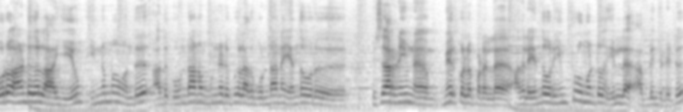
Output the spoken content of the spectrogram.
ஒரு ஆண்டுகள் ஆகியும் இன்னமும் வந்து அதுக்கு உண்டான முன்னெடுப்புகள் அதுக்கு உண்டான எந்த ஒரு விசாரணையும் மேற்கொள்ளப்படலை. அதில் எந்த ஒரு இம்ப்ரூவ்மெண்ட்டும் இல்லை அப்படின்னு சொல்லிட்டு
